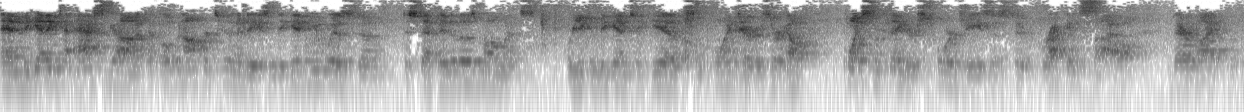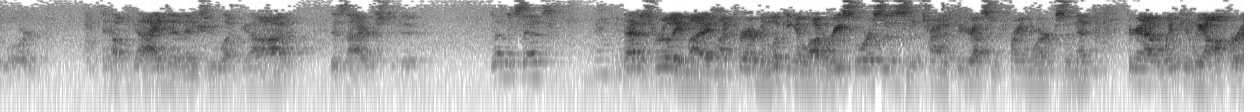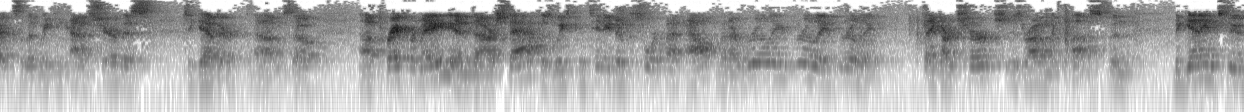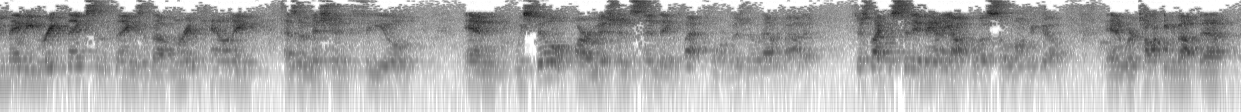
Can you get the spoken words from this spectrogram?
and beginning to ask God to open opportunities and to give you wisdom to step into those moments where you can begin to give some pointers or help point some fingers toward Jesus to reconcile their life with the Lord, to help guide them into what God desires to do. Does that make sense? That is really my, my prayer. I've been looking at a lot of resources and trying to figure out some frameworks and then figuring out when can we offer it so that we can kind of share this together. Um, so uh, pray for me and our staff as we continue to sort that out. But I really, really, really think our church is right on the cusp and beginning to maybe rethink some things about Marin County as a mission field. And we still are a mission sending platform, there's no doubt about it. Just like the city of Antioch was so long ago. And we're talking about that.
